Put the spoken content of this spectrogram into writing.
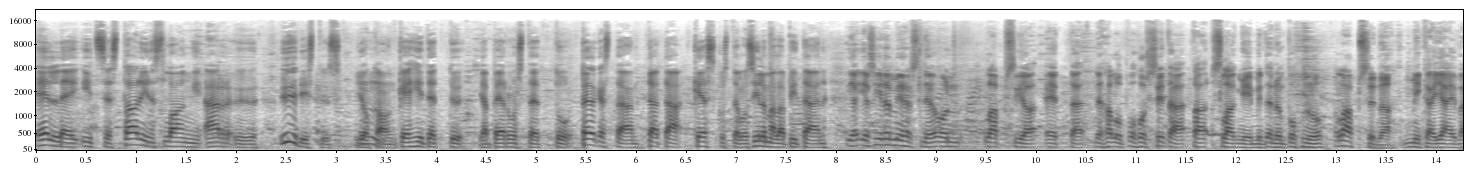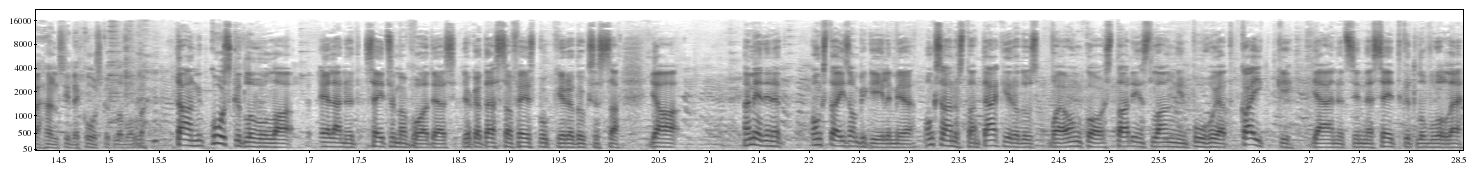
ellei itse Stadin Slangi ry, yhdistys, joka on kehitetty ja perustettu pelkästään tätä keskustelua silmällä pitäen. Ja, ja siinä mielessä ne on lapsia, että ne haluaa puhua sitä ta- slangia, mitä ne on puhunut lapsina, mikä jäi vähän sinne 60-luvulla. Tämä on 60-luvulla elänyt seitsemänvuotias, joka tässä on Facebook-kirjoituksessa. Ja Mä mietin, että onko tämä isompikin ilmiö, onko se ainoastaan tämä kirjoitus vai onko Stadin slangin puhujat kaikki jäänyt sinne 70-luvulle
